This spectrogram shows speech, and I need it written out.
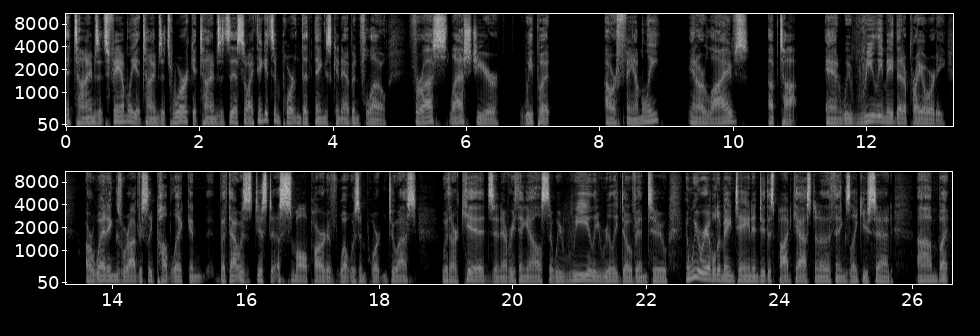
at times it's family, at times it's work, at times it's this. So I think it's important that things can ebb and flow. For us, last year, we put our family and our lives up top. And we really made that a priority. Our weddings were obviously public and but that was just a small part of what was important to us with our kids and everything else that we really, really dove into. And we were able to maintain and do this podcast and other things, like you said. Um, but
